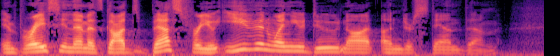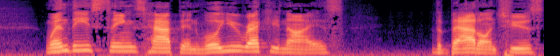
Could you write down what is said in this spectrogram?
embracing them as God's best for you, even when you do not understand them. When these things happen, will you recognize the battle and choose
